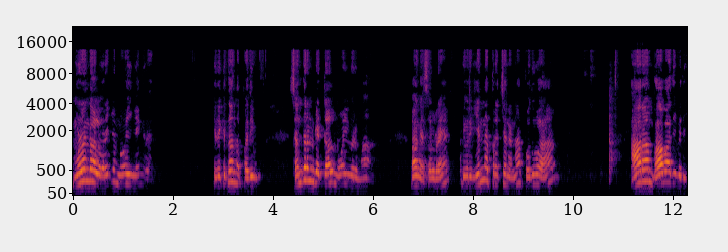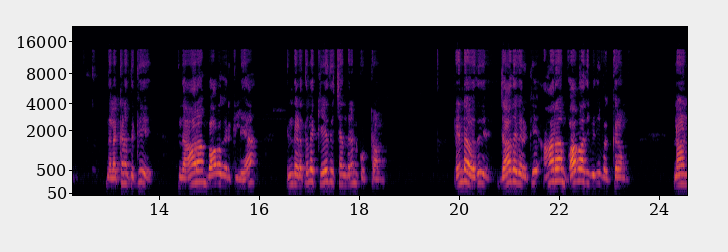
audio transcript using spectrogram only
முழங்கால் வரைக்கும் நோய்ங்கிறார். இதுக்கு தான் அந்த பதிவு. சந்திரன் கெட்டால் நோய் வருமா? வாங்க சொல்றேன். இவருக்கு என்ன பிரச்சனைனா பொதுவா ஆறாம் பாவாதிபதி. இந்த லக்கணத்துக்கு இந்த ஆறாம் பாவகம் இருக்கு இல்லையா? இந்த இடத்துல கேது சந்திரன் குற்றம். ரெண்டாவது ஜாதகருக்கு ஆறாம் பாவாதிபதி வக்ரம். நான்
